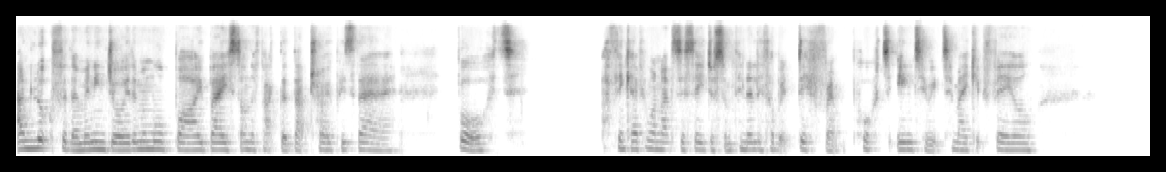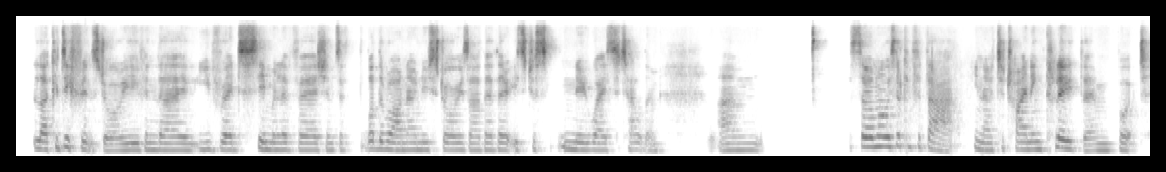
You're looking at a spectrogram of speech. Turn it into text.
and look for them and enjoy them and we'll buy based on the fact that that trope is there. But I think everyone likes to see just something a little bit different put into it to make it feel like a different story, even though you've read similar versions of well, there are no new stories, are there? there it's just new ways to tell them. Um, so I'm always looking for that, you know, to try and include them, but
